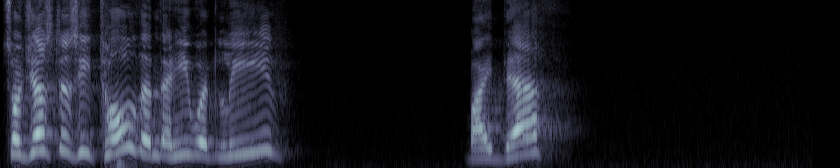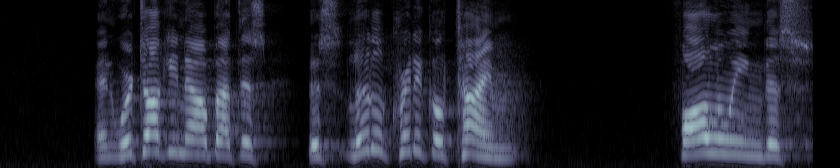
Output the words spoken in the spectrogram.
So just as he told them that he would leave by death, and we're talking now about this, this little critical time following this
